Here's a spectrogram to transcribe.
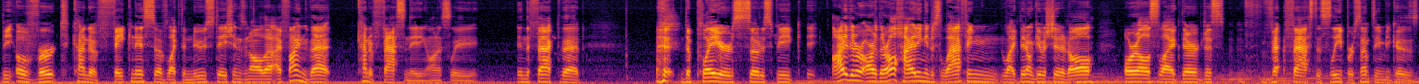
the overt kind of fakeness of like the news stations and all that. I find that kind of fascinating, honestly, in the fact that the players, so to speak, either are they're all hiding and just laughing like they don't give a shit at all, or else like they're just fast asleep or something because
